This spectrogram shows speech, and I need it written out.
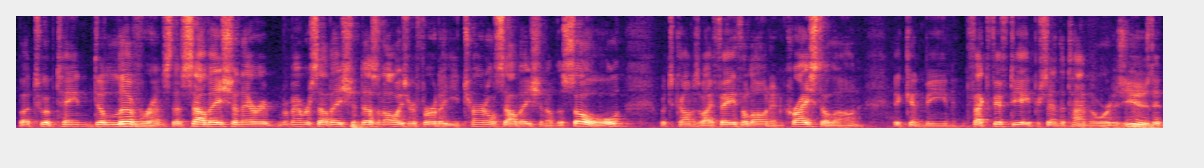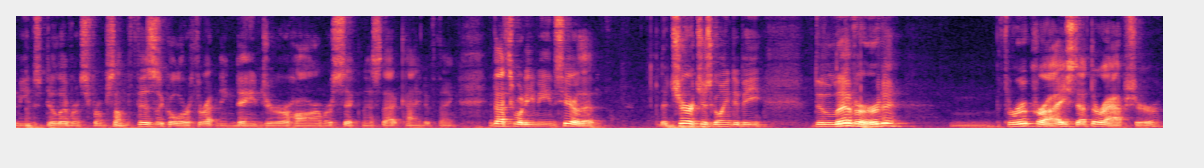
but to obtain deliverance. That salvation there, remember, salvation doesn't always refer to eternal salvation of the soul, which comes by faith alone in Christ alone. It can mean, in fact, 58% of the time the word is used, it means deliverance from some physical or threatening danger or harm or sickness, that kind of thing. That's what he means here, that the church is going to be delivered through Christ at the rapture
